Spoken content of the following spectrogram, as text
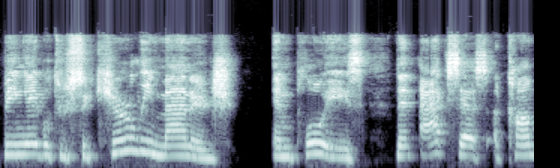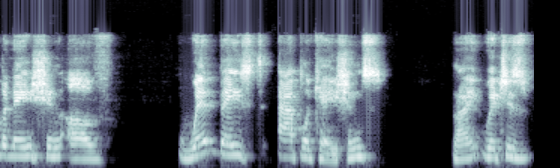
being able to securely manage employees that access a combination of web based applications, right? Which is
